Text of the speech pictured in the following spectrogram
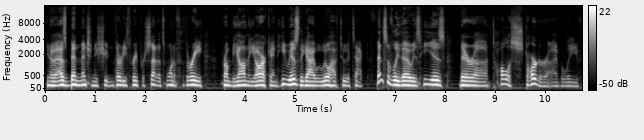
you know, as Ben mentioned, he's shooting 33%. That's one of three from beyond the arc, and he is the guy we will have to attack defensively. Though, is he is their uh, tallest starter, I believe,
